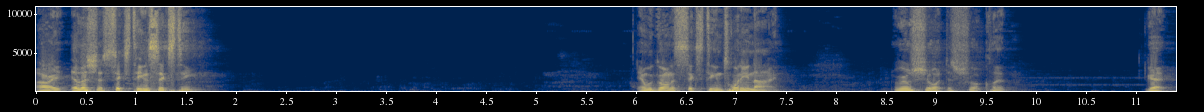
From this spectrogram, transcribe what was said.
All right, Elisha, sixteen, sixteen. And we're going to 1629. Real short, this short clip. Good.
